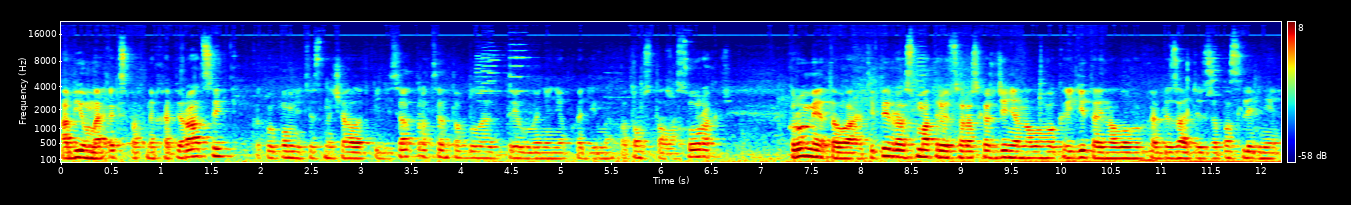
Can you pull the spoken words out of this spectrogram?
объема экспортных операций. Как вы помните, сначала 50 процентов было требование необходимое, потом стало 40. Кроме этого, теперь рассматривается расхождение налогового кредита и налоговых обязательств за последние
